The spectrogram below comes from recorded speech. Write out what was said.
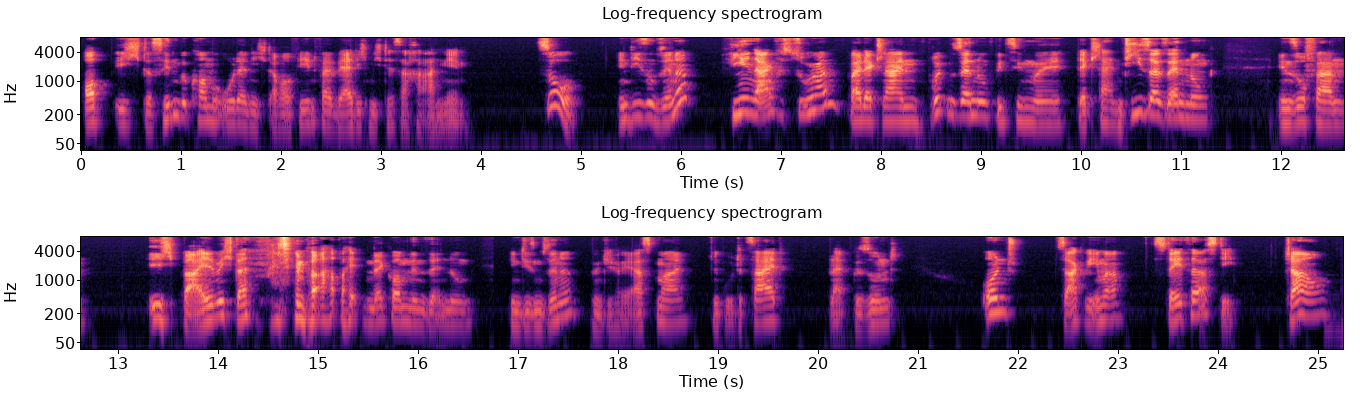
ob ich das hinbekomme oder nicht. Aber auf jeden Fall werde ich mich der Sache annehmen. So, in diesem Sinne, vielen Dank fürs Zuhören bei der kleinen Brückensendung beziehungsweise der kleinen Teaser-Sendung. Insofern, ich beeile mich dann mit dem Bearbeiten der kommenden Sendung. In diesem Sinne wünsche ich euch erstmal eine gute Zeit, bleibt gesund und sag wie immer, stay thirsty. Ciao!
